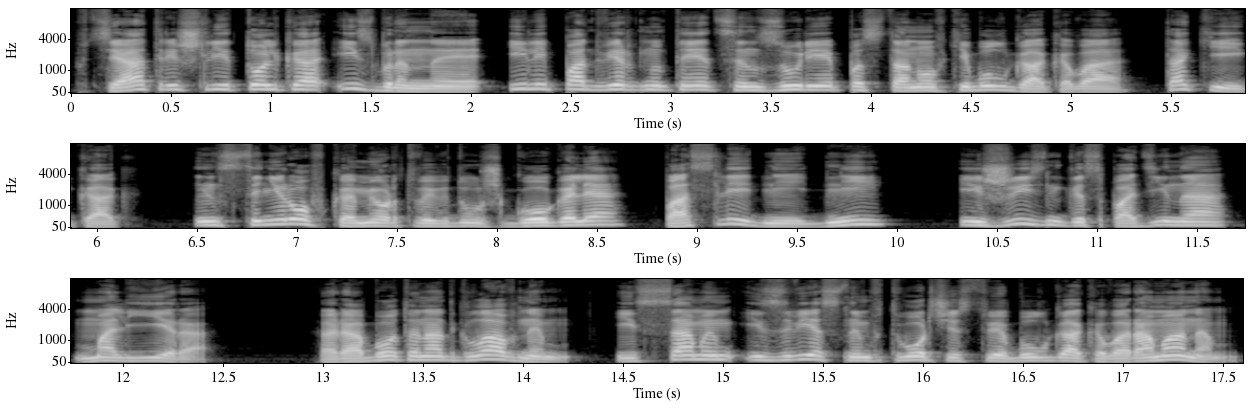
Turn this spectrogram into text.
В театре шли только избранные или подвергнутые цензуре постановки Булгакова, такие как инсценировка «Мертвых душ» Гоголя, «Последние дни» и «Жизнь господина Мольера». Работа над главным и самым известным в творчестве Булгакова романом,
